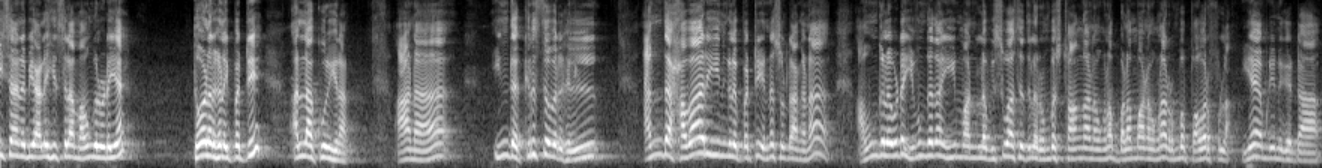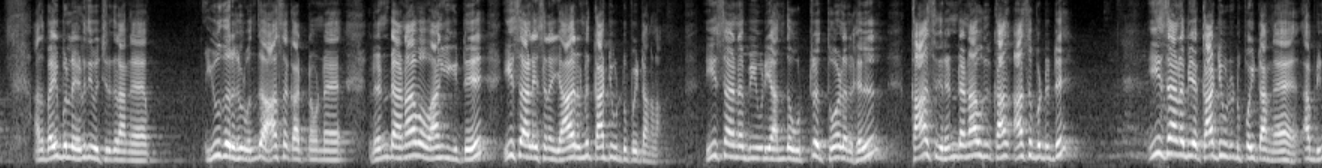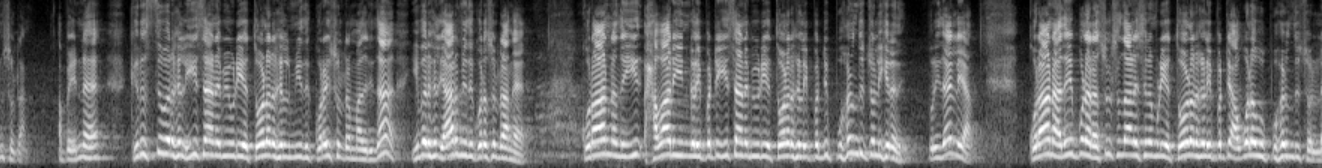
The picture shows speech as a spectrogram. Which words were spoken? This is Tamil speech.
ஈசா நபி அலி இஸ்லாம் அவங்களுடைய தோழர்களை பற்றி அல்லாஹ் கூறுகிறான். ஆனால் இந்த கிறிஸ்தவர்கள் அந்த ஹவாரியின்களை பற்றி என்ன சொல்கிறாங்கன்னா அவங்கள விட இவங்க தான் ஈமானில் விசுவாசத்தில் ரொம்ப ஸ்ட்ராங்கானவங்களாம் பலமானவங்களாம் ரொம்ப பவர்ஃபுல்லாக ஏன் அப்படின்னு கேட்டால் அந்த பைபிளில் எழுதி வச்சுருக்கிறாங்க. யூதர்கள் வந்து ஆசை காட்டினவுடனே ரெண்டு அணாவை வாங்கிக்கிட்டு ஈசா அலேசனை யாருன்னு காட்டி விட்டு போயிட்டாங்களாம். ஈசா நபியுடைய அந்த உற்ற தோழர்கள் காசுக்கு ரெண்டு அணாவுக்கு கா ஆசைப்பட்டுட்டு ஈசா நபியை காட்டி விட்டுட்டு போயிட்டாங்க அப்படின்னு சொல்கிறாங்க அப்போ என்ன? கிறிஸ்துவர்கள் ஈசா நபியுடைய தோழர்கள் மீது குறை சொல்கிற மாதிரி தான் இவர்கள் யார் மீது குறை சொல்கிறாங்க குரான் அந்த ஈ ஹவாரியன்களை பற்றி ஈசா நபியுடைய தோழர்களை பற்றி புகழ்ந்து சொல்கிறது புரியுதா இல்லையா? குரான் அதே போல் ரசூல் சல்லா அலிஸ்லமுடைய தோழர்களை பற்றி அவ்வளவு புகழ்ந்து சொல்ல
